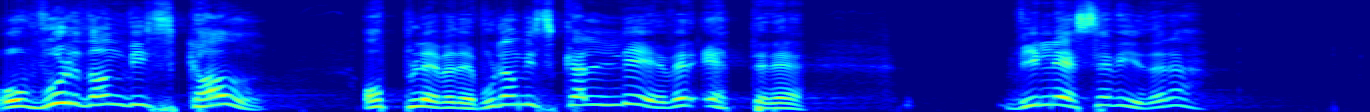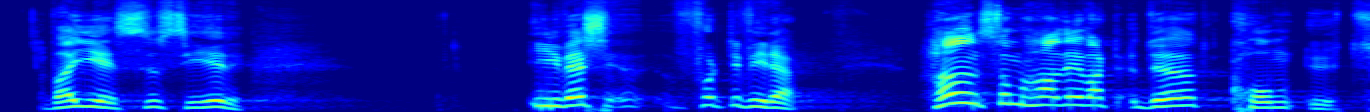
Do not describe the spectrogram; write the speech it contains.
Og hvordan vi skal oppleve det, hvordan vi skal leve etter det. Vi leser videre hva Jesus sier i vers 44. Han som hadde vært død, kom ut,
